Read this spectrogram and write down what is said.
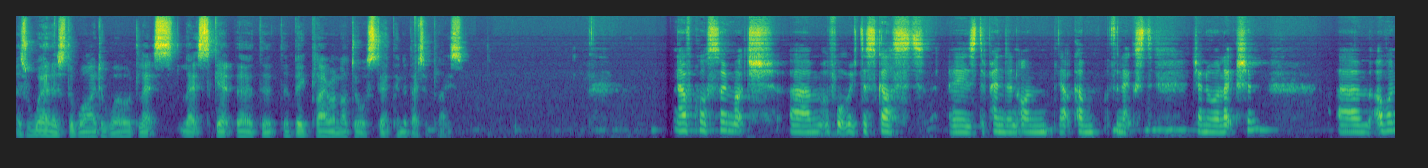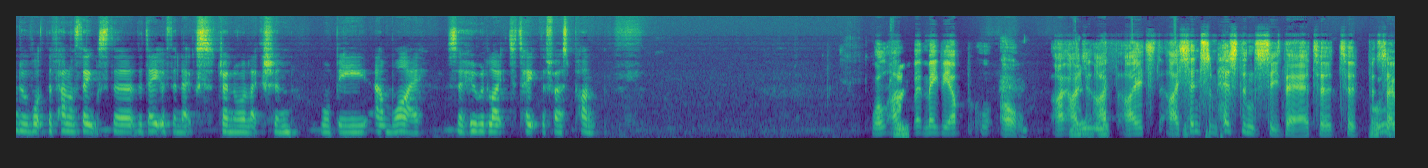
as well as the wider world, let's let's get the, the, the big player on our doorstep in a better place. Now, of course, so much um, of what we've discussed is dependent on the outcome of the next general election. Um, I wonder what the panel thinks the, the date of the next general election will be and why. So, who would like to take the first punt? Well, uh, maybe up. Oh, I, I, I, I, I sense some hesitancy there. To, to so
